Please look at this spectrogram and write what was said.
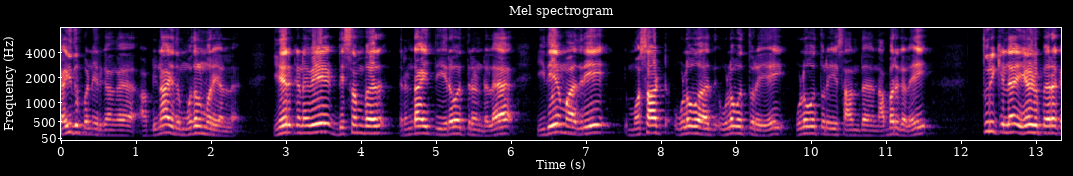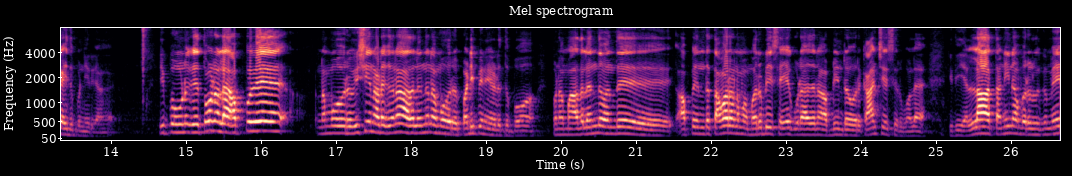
கைது பண்ணியிருக்காங்க அப்படின்னா இது முதல் முறை அல்ல. ஏற்கனவே டிசம்பர் ரெண்டாயிரத்தி இருபத்தி ரெண்டில் இதே மாதிரி மொசாட் உளவு உளவுத்துறையை உளவுத்துறையை சார்ந்த நபர்களை துருக்கியில் ஏழு பேரை கைது பண்ணியிருக்காங்க. இப்போ உனக்கு தோணலை அப்போவே நம்ம ஒரு விஷயம் நடக்குதுன்னா அதுலேருந்து நம்ம ஒரு படிப்பினை எடுத்துப்போம். இப்போ நம்ம அதுலேருந்து வந்து அப்போ இந்த தவறை நம்ம மறுபடியும் செய்யக்கூடாதுன்னு அப்படின்ற ஒரு கான்சியஸ் இருக்கும்ல. இது எல்லா தனிநபர்களுக்குமே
